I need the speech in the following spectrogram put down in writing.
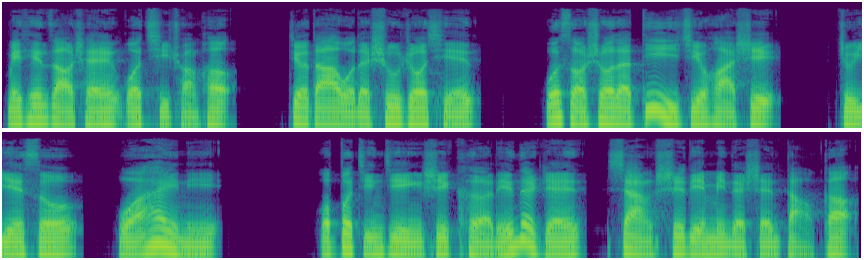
每天早晨我起床后，就到我的书桌前，我所说的第一句话是：“主耶稣，我爱你。”我不仅仅是可怜的人，向施怜悯的神祷告，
